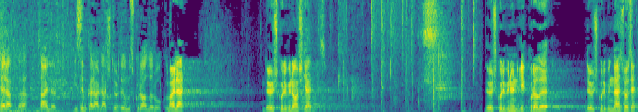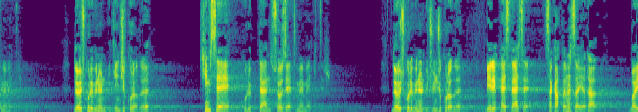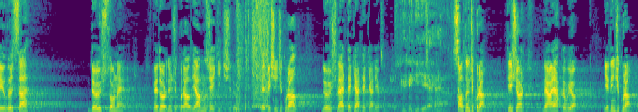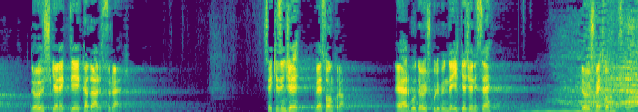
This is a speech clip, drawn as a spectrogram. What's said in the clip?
Her hafta Tyler bizim kararlaştırdığımız kuralları okur. Baylar, dövüş kulübüne hoş geldiniz. Dövüş kulübünün ilk kuralı, dövüş kulübünden söz etmemektir. Dövüş kulübünün ikinci kuralı, kimseye kulüpten söz etmemektir. Dövüş kulübünün üçüncü kuralı, biri pes derse, sakatlanırsa ya da bayılırsa, dövüş sona erer. Ve dördüncü kural yalnızca iki kişi dövüşür. Beşinci kural, dövüşler teker teker yapılır. Altıncı kural, tişört ve ayakkabı yok. Yedinci kural, dövüş gerektiği kadar sürer. Sekizinci ve son kural. Eğer bu dövüş kulübünde ilk gecen ise dövüşmek zorundasın.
